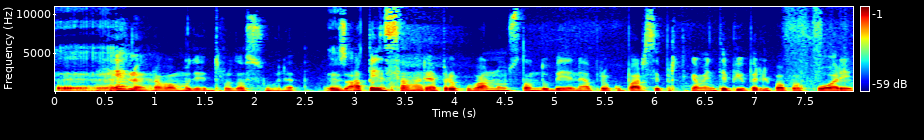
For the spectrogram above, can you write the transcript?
eh, E noi eravamo dentro da sole. a esatto, pensare, a preoccuparsi, non stando bene, a preoccuparsi praticamente più per il popolo fuori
